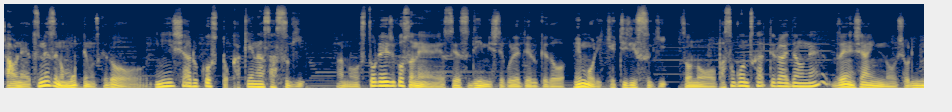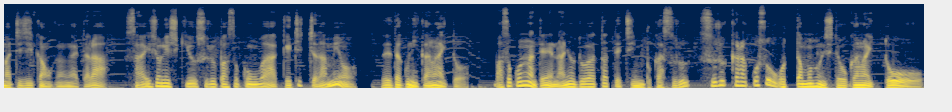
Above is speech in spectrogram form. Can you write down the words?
あのね、常々思ってるんですけど、イニシャルコストかけなさすぎ。あの、ストレージこそね、SSD にしてくれてるけど、メモリケチりすぎ。その、パソコン使ってる間のね、全社員の処理待ち時間を考えたら、最初に支給するパソコンはケチっちゃダメよ。贅沢にいかないと。パソコンなんてね、何をどうやったって陳腐化するするからこそおごったものにしておかないと、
